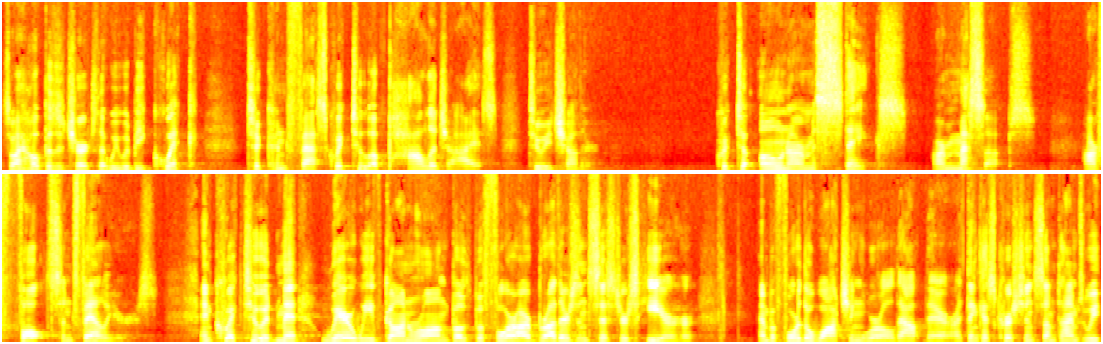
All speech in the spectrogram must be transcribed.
So I hope as a church that we would be quick to confess, quick to apologize to each other, quick to own our mistakes, our mess ups, our faults and failures and quick to admit where we've gone wrong, both before our brothers and sisters here and before the watching world out there. I think as Christians, sometimes we,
